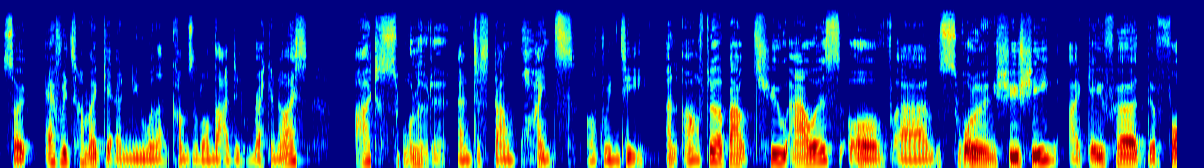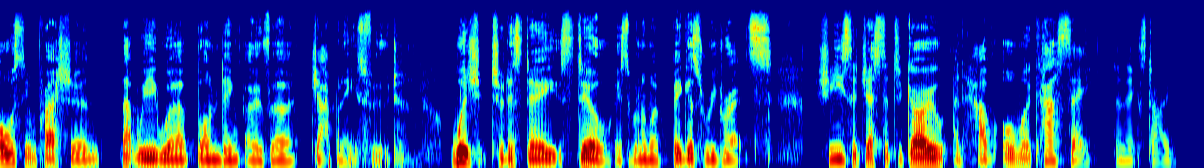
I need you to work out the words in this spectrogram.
So every time I get a new one that comes along that I didn't recognize, I just swallowed it and just down pints of green tea. And after about two hours of um, swallowing sushi, I gave her the false impression that we were bonding over Japanese food, which to this day still is one of my biggest regrets. She suggested to go and have omakase the next time.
